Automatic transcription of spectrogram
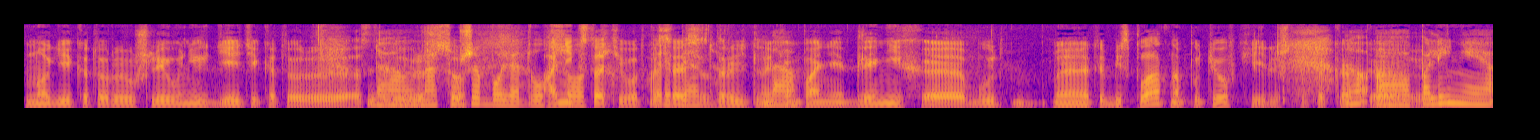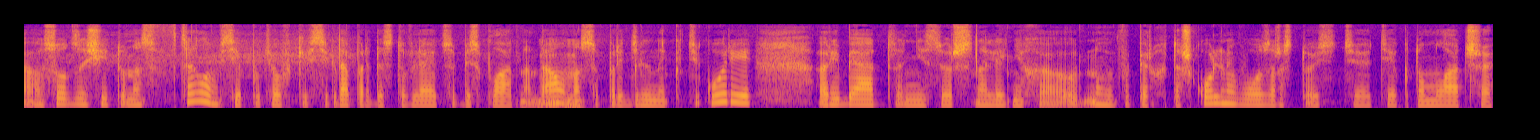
Многие, которые ушли, у них дети, которые Да, Да, у нас что... уже более 200 Они, кстати, вот касаясь ребят. оздоровительной да. кампании, для них э, будет э, это бесплатно, путевки или что-то как? Ну, а по линии соцзащиты у нас в целом все путевки всегда предоставляются бесплатно, да, угу. у нас определены категории ребят несовершеннолетних, ну, во-первых, это школьный возраст, то есть те, кто младше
